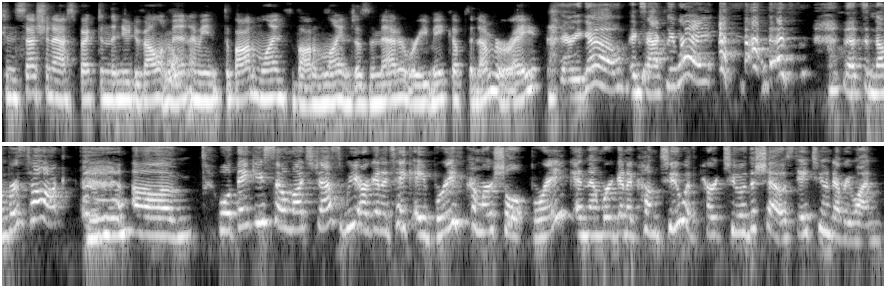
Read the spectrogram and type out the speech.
concession aspect in the new development, I mean, the bottom line is the bottom line. It doesn't matter where you make up the number, right? There you go. Exactly right. That's a numbers talk. Mm-hmm. Um, well, thank you so much, Jess. We are going to take a brief commercial break and then we're going to come to with part two of the show. Stay tuned, everyone.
